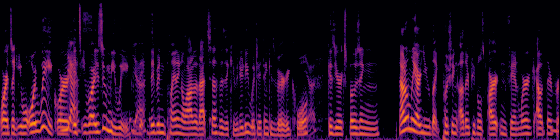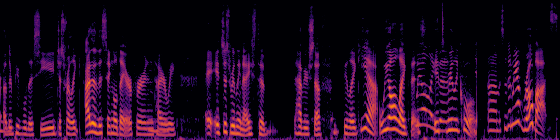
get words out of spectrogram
or it's like Iwa Oi Week or it's Yes. Iwaizumi Week. Yeah. They, they've been planning a lot of that stuff as a community, which I think is very cool yeah. because you're exposing not only are you like pushing other people's art and fan work out there for Mhm. other people to see just for like either the single day or for an entire Mhm. week it's just really nice to have your stuff be like yeah we all like this all like it's this. really cool Um, so then we have robots.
